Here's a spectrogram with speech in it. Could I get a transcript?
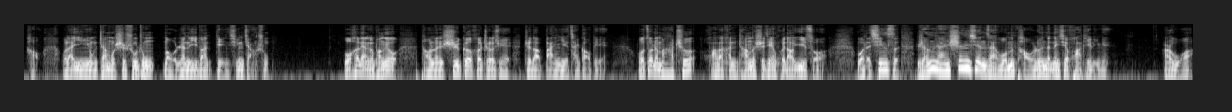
好，我来引用詹姆士书中某人的一段典型讲述。我和两个朋友讨论诗歌和哲学，直到半夜才告别。我坐着马车，花了很长的时间回到寓所，我的心思仍然深陷在我们讨论的那些话题里面。而我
